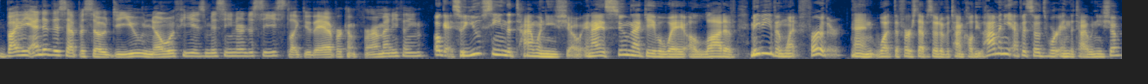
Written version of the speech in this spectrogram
By the end of this episode, do you know if he is missing or deceased? Like do they ever confirm anything? Okay, so you've seen the Taiwanese show, and I assume that gave away a lot of, maybe even went further than what the first episode of A Time Called You. How many episodes were in the Taiwanese show?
